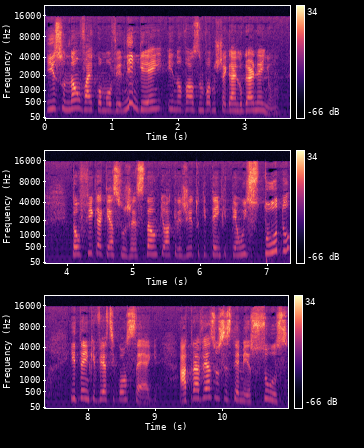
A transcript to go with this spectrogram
Isso não vai comover ninguém e nós não vamos chegar em lugar nenhum. Então fica aqui a sugestão que eu acredito que tem que ter um estudo e tem que ver se consegue. Através do sistema ESUS,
